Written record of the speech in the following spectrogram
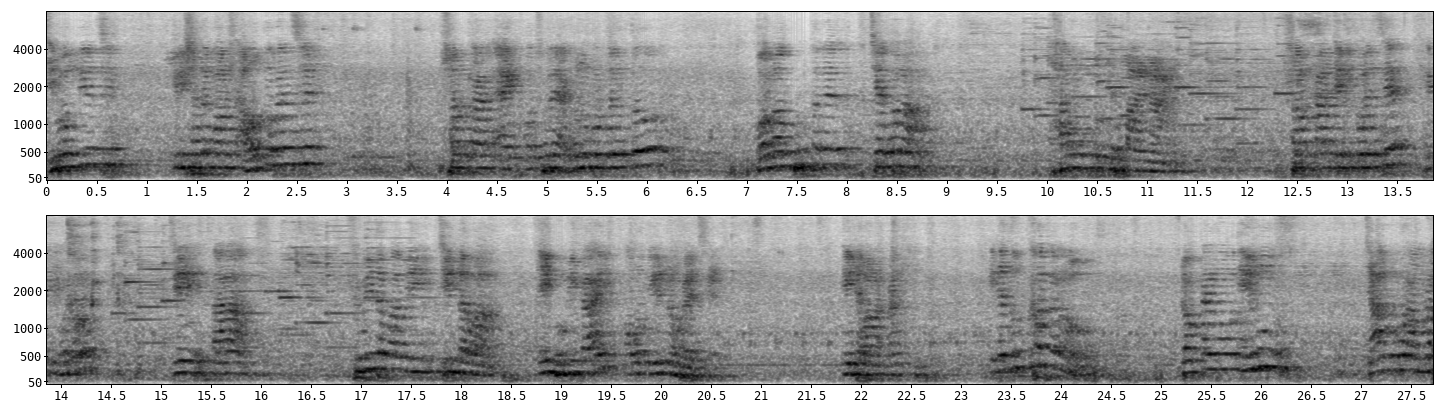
জীবন দিয়েছে, তিরিশ হাজার মানুষ আহত হয়েছে। সরকার এক বছরে এখনও পর্যন্ত গণভুত্থানের চেতনা ধারণ করতে পারে নাই। সরকার যেটি করেছে, সেটি হলো যে তারা সুবিধাবাদী জিন্দাবাদ, এই ভূমিকায় অবতীর্ণ হয়েছে। এটা অনাকাঙ্ক্ষিত এটা দুঃখজনক। ডক্টর মোহাম্মদ ইউনুস, যার উপর আমরা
